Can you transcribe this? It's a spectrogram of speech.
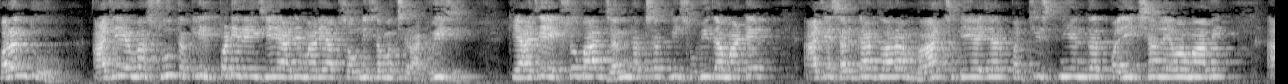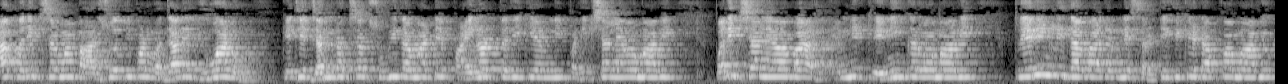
પરંતુ આજે એમાં શું તકલીફ પડી રહી છે આજે મારે આપ સૌની સમક્ષ રાખવી છે. કે આજે એકસો બાર જનરક્ષકની સુવિધા માટે આજે સરકાર દ્વારા માર્ચ બે હજાર પચીસની અંદર પરીક્ષા લેવામાં આવી. આ પરીક્ષામાં બારસોથી પણ વધારે યુવાનો કે જે જનરક્ષક સુવિધા માટે પાયલોટ તરીકે એમની પરીક્ષા લેવામાં આવી. પરીક્ષા લેવા બાદ એમની ટ્રેનિંગ કરવામાં આવી. ટ્રેનિંગ લીધા બાદ એમને સર્ટિફિકેટ આપવામાં આવ્યું.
